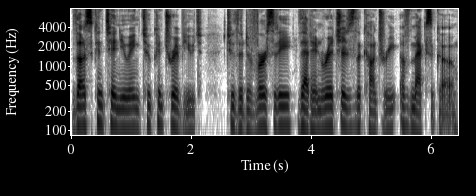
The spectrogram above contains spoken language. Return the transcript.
thus continuing to contribute to the diversity that enriches the country of Mexico.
